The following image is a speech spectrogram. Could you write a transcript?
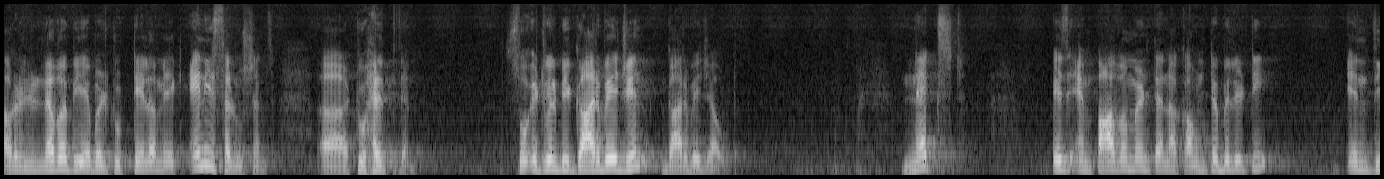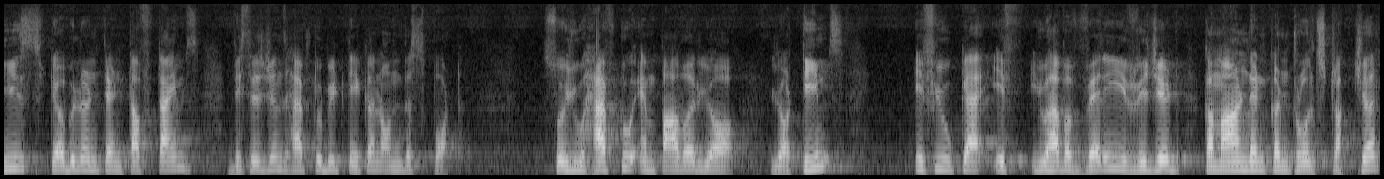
or you'll never be able to tailor make any solutions uh, to help them. So it will be garbage in, garbage out. Next is empowerment and accountability in these turbulent and tough times, decisions have to be taken on the spot. So you have to empower your, your teams. If you, if you have a very rigid command and control structure,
